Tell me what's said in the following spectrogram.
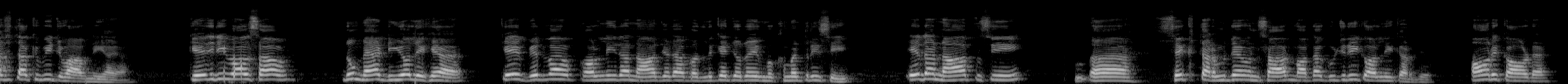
ਅੱਜ ਤੱਕ ਵੀ ਜਵਾਬ ਨਹੀਂ ਆਇਆ। ਕੇਜਰੀਵਾਲ ਸਾਹਿਬ ਨੂੰ ਮੈਂ ਡੀਓ ਲਿਖਿਆ ਕਿ ਵਿਧਵਾ ਕਾਲਨੀ ਦਾ ਨਾਮ ਜਿਹੜਾ ਬਦਲ ਕੇ ਜਦੋਂ ਇਹ ਮੁੱਖ ਮੰਤਰੀ ਸੀ, ਇਹਦਾ ਨਾਮ ਤੁਸੀਂ ਸਿੱਖ ਧਰਮ ਦੇ ਅਨੁਸਾਰ ਮਾਤਾ ਗੁਜਰੀ ਕਾਲਨੀ ਕਰ ਦਿਓ। ਔਨ ਰਿਕਾਰਡ ਹੈ।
